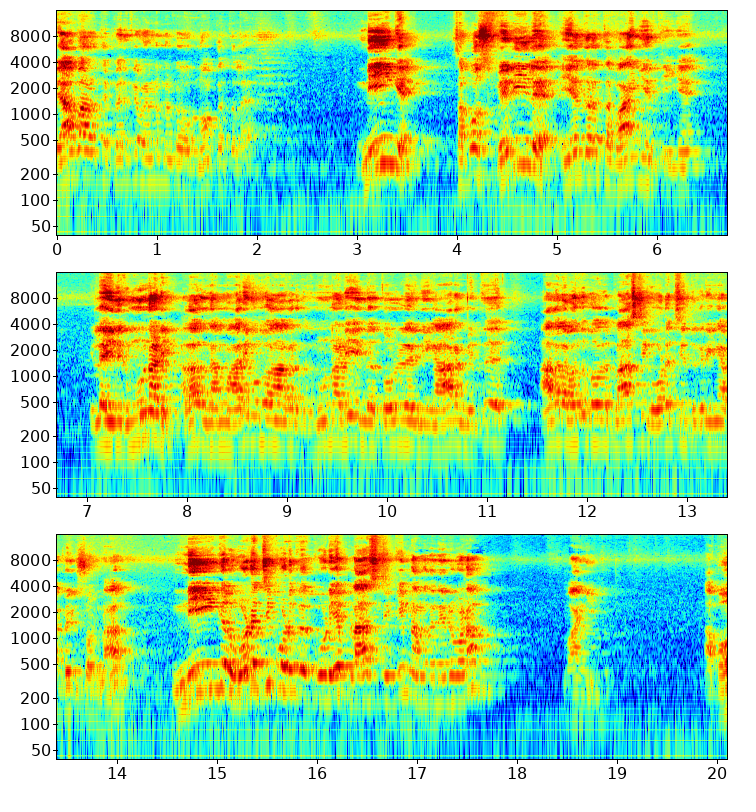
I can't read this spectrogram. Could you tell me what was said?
வியாபாரத்தை பெருக்க வேண்டும் என்ற ஒரு நோக்கத்தில் நீங்கள் சப்போஸ் வெளியில் இயந்திரத்தை வாங்கியிருக்கீங்க இல்லை இதுக்கு முன்னாடி அதாவது நம்ம அறிமுகம் ஆகிறதுக்கு முன்னாடி இந்த தொழிலை நீங்கள் ஆரம்பித்து அதில் வந்து பிளாஸ்டிக் உடைச்சிட்டு இருக்கிறீங்க அப்படின்னு சொன்னால் நீங்கள் உடைச்சு கொடுக்கக்கூடிய பிளாஸ்டிக்கையும் நமது நிறுவனம் வாங்கிக்கும். அப்போ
